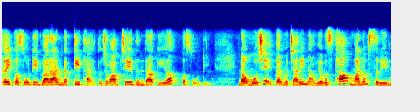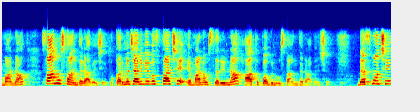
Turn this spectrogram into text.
કઈ કસોટી દ્વારા નક્કી થાય? તો જવાબ છે, ધંધાકીય કસોટી. નવમો છે, કર્મચારીના વ્યવસ્થા માનવ શરીરમાંના શાનું સ્થાન ધરાવે છે. તો કર્મચારી વ્યવસ્થા છે, એ માનવ શરીરના હાથ પગનું સ્થાન ધરાવે છે. દસમો છે,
